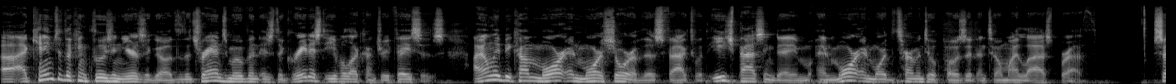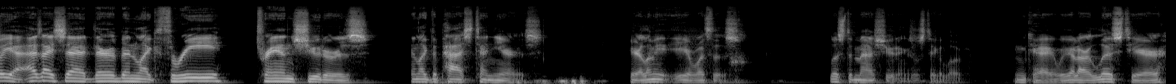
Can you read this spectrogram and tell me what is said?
Uh, I came to the conclusion years ago that the trans movement is the greatest evil our country faces. I only become more and more sure of this fact with each passing day and more and more determined to oppose it until my last breath. So yeah, as I said, there have been like three trans shooters in like the past 10 years. Here, let me, here, what's this? List of mass shootings. Let's take a look. Okay, we got our list here.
